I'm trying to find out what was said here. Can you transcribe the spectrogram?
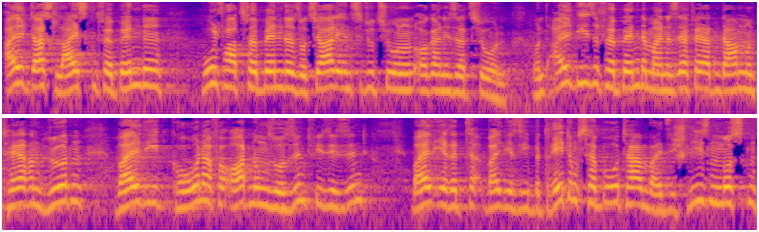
All das leisten Verbände, Wohlfahrtsverbände, soziale Institutionen und Organisationen. Und all diese Verbände, meine sehr verehrten Damen und Herren, würden, weil die Corona-Verordnungen so sind, wie sie sind, weil, sie Betretungsverbot haben, weil sie schließen mussten.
